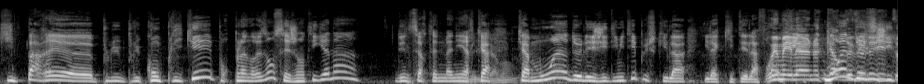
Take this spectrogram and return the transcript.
qui paraît euh, plus, plus compliqué pour plein de raisons, c'est Jean Tigana. D'une certaine manière, qui a, moins de légitimité puisqu'il a, il a quitté la France. Oui, mais il a une carte moins de visite,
